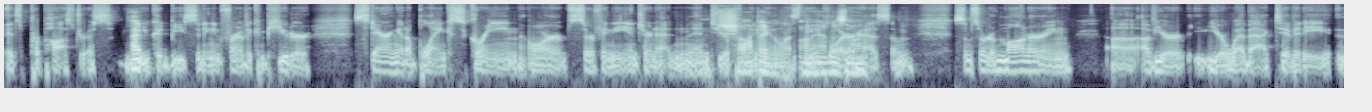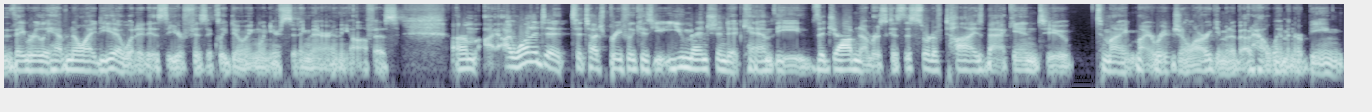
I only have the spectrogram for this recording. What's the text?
it's preposterous. I, you could be sitting in front of a computer, staring at a blank screen, or surfing the internet. And, and to your point, unless the employer Amazon. has some some sort of monitoring uh, of your your web activity. They really have no idea what it is that you're physically doing when you're sitting there in the office. Um, I, I, wanted to to touch briefly because you, you mentioned it, Cam, the the job numbers, because this sort of ties back into to my my original argument about how women are being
